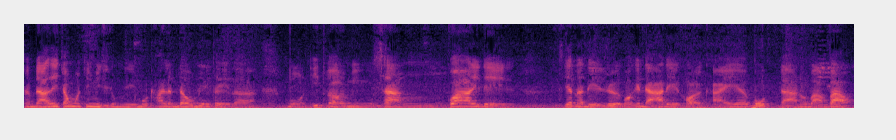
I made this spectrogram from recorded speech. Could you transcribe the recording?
Sàng đá thì trong quá trình mình sử dụng thì một hai lần đầu mình có thể là bỏ ít vào mình sàng qua đi để nhất là để rửa qua cái đá để khỏi cái bột đá nó bám vào.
